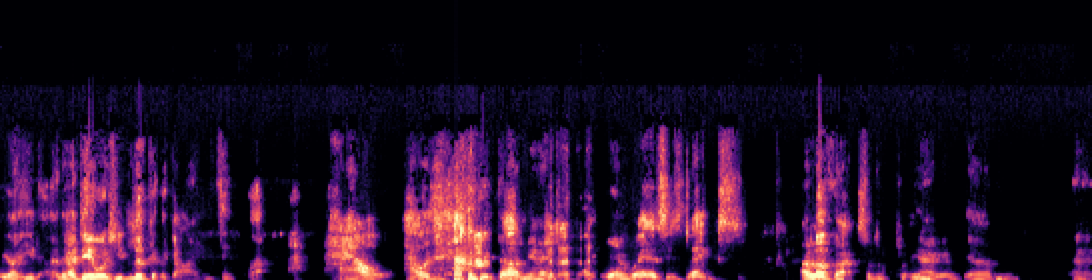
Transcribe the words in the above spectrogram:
like the idea was you'd look at the guy and think, well, how how how have you done? You know, like, you know, where's his legs? I love that sort of you know um, uh,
